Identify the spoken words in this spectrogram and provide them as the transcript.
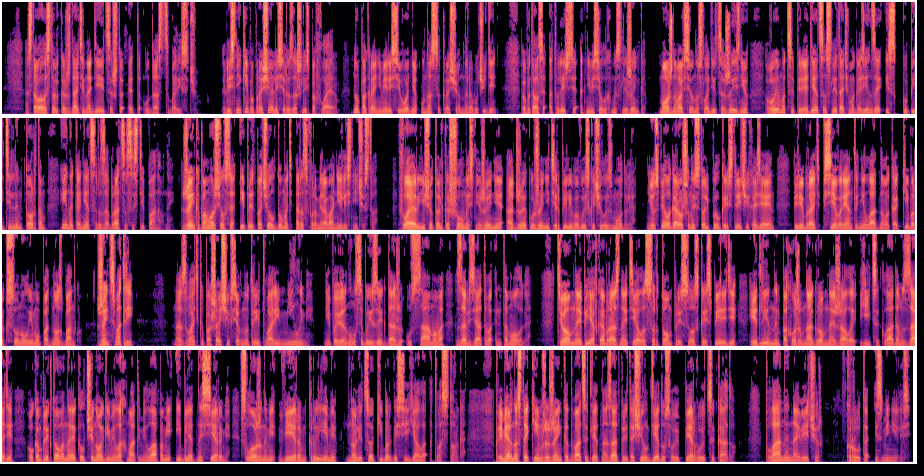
Оставалось только ждать и надеяться, что это удастся Борисычу. Лесники попрощались и разошлись по флайерам. Ну, по крайней мере, сегодня у нас сокращенный рабочий день. Попытался отвлечься от невеселых мыслей Женька. Можно вовсю насладиться жизнью, вымыться, переодеться, слетать в магазин за искупительным тортом и, наконец, разобраться со Степановной. Женька поморщился и предпочел думать о расформировании лесничества. Флайер еще только шел на снижение, а Джек уже нетерпеливо выскочил из модуля. Не успел огорошенный столь пылкой встречи хозяин перебрать все варианты неладного, как киборг сунул ему под нос банку. «Жень, смотри!» Назвать копошащихся внутри тварей милыми не повернулся бы язык даже у самого завзятого энтомолога. Темное пиявкообразное тело с ртом присоской спереди и длинным, похожим на огромное жало яйцекладом сзади, укомплектованное колченогими лохматыми лапами и бледно-серыми, сложенными веером крыльями, но лицо киборга сияло от восторга. Примерно с таким же Женька 20 лет назад притащил деду свою первую цикаду. Планы на вечер круто изменились.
